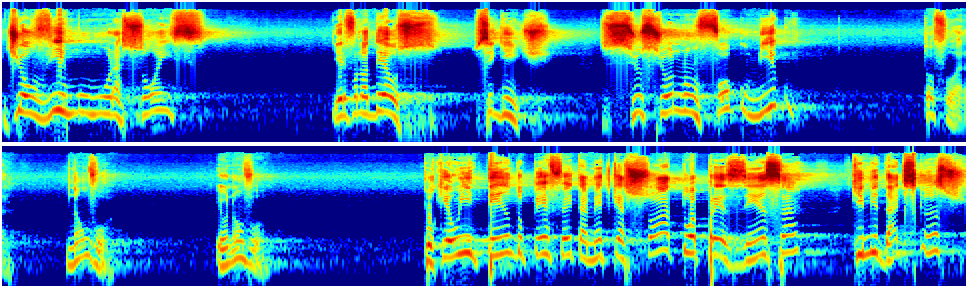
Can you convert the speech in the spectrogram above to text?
de ouvir murmurações. E ele falou: Deus, seguinte, se o senhor não for comigo, estou fora. Não vou. Eu não vou porque eu entendo perfeitamente que é só a tua presença que me dá descanso.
